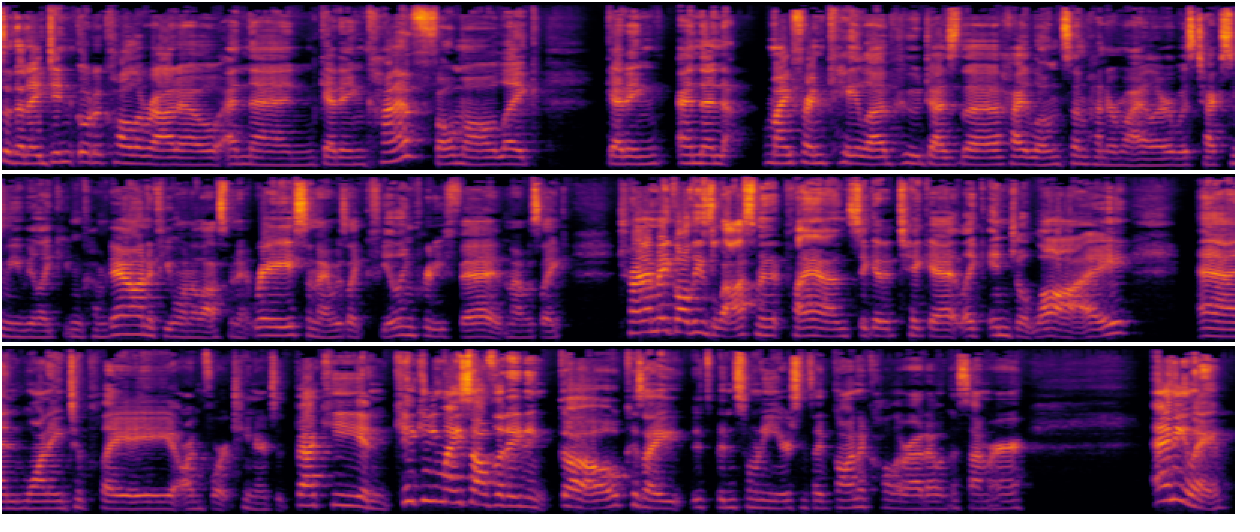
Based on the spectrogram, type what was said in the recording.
so then I didn't go to Colorado and then getting kind of FOMO, like getting and then my friend Caleb, who does the high lonesome hundred miler, was texting me, be like, you can come down if you want a last minute race. And I was like feeling pretty fit. And I was like trying to make all these last minute plans to get a ticket like in July and wanting to play on 14ers with Becky and kicking myself that I didn't go because I it's been so many years since I've gone to Colorado in the summer. Anyway,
